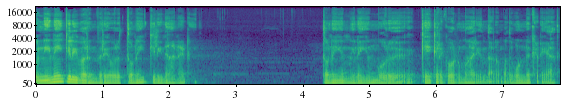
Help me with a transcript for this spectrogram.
உன் இணைக்கிளி வரும் வரை ஒரு துணை கிளி நான் துணையும் இணையும் ஒரு கேட்குறக்கு ஒரு மாதிரி இருந்தாலும் அது ஒன்றும் கிடையாது.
